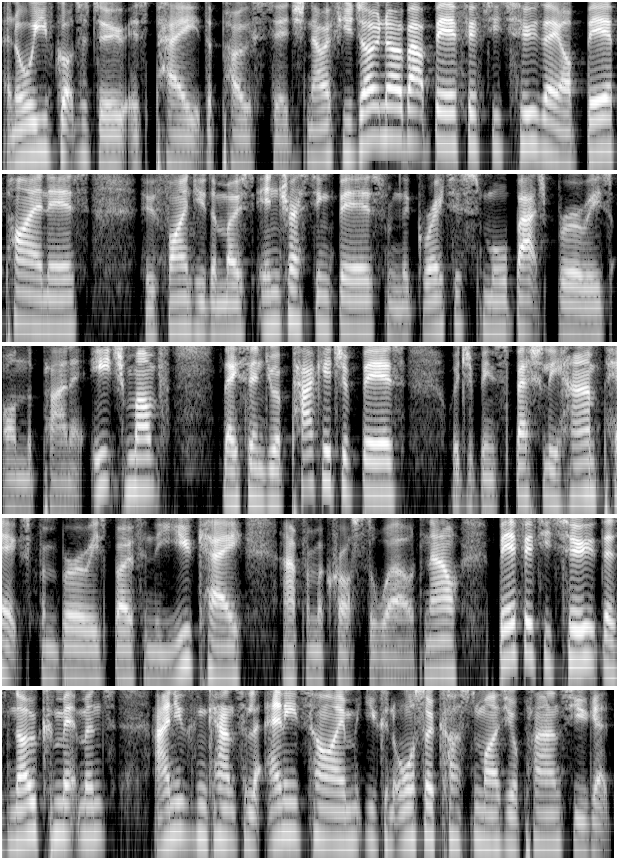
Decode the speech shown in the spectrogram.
and all you've got to do is pay the postage. Now, if you don't know about Beer 52, they are beer pioneers who find you the most interesting beers from the greatest small batch breweries on the planet. Each month, they send you a package of beers which have been specially handpicked from breweries both in the UK and from across the world. Now, Beer 52, there's no commitment and you can cancel at any time. You can also customize your plan so you get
